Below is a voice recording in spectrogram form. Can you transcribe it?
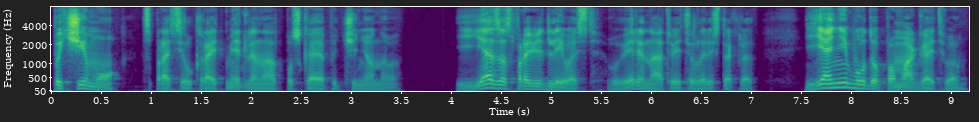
«Почему?» — спросил Крайт медленно, отпуская подчиненного. «Я за справедливость», — уверенно ответил аристократ. «Я не буду помогать вам,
